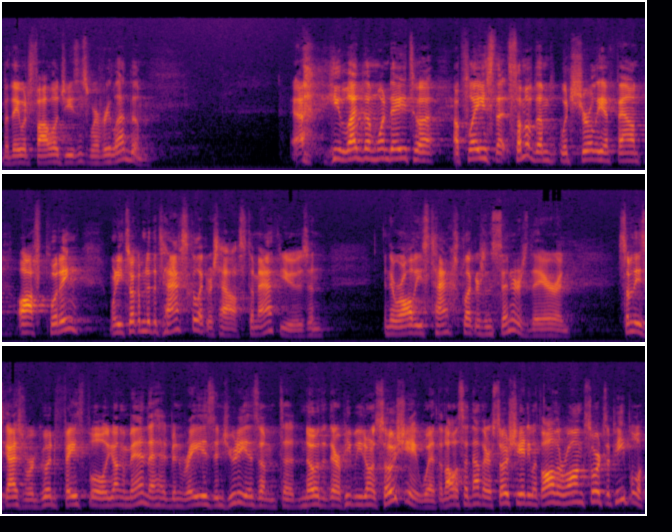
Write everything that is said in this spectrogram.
But they would follow Jesus wherever he led them. Uh, he led them one day to a, a place that some of them would surely have found off putting when he took them to the tax collector's house, to Matthew's. And, and there were all these tax collectors and sinners there. And some of these guys were good, faithful young men that had been raised in Judaism to know that there are people you don't associate with. And all of a sudden now they're associating with all the wrong sorts of people.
